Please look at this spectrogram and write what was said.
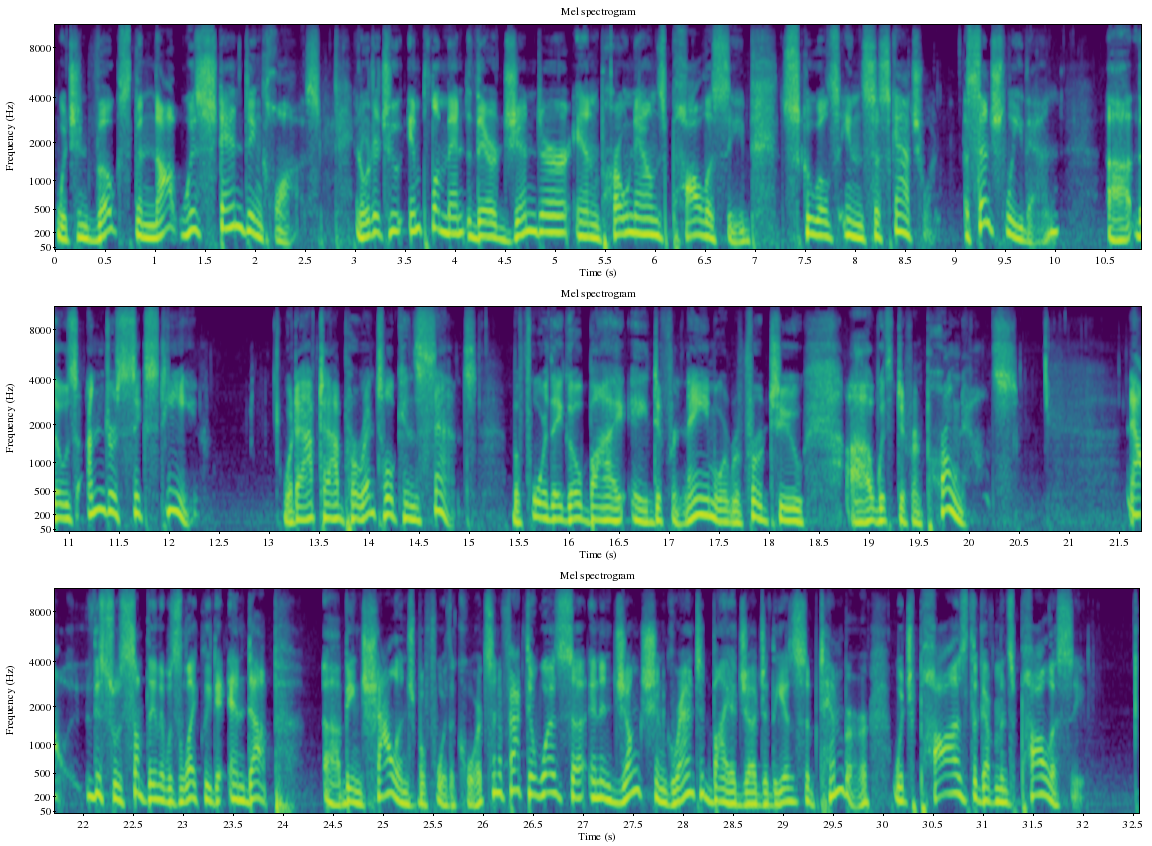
which invokes the notwithstanding clause in order to implement their gender and pronouns policy schools in Saskatchewan. Essentially, then, uh, those under 16 would have to have parental consent before they go by a different name or referred to uh, with different pronouns. Now, this was something that was likely to end up uh, being challenged before the courts. And in fact, there was uh, an injunction granted by a judge at the end of September which paused the government's policy.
